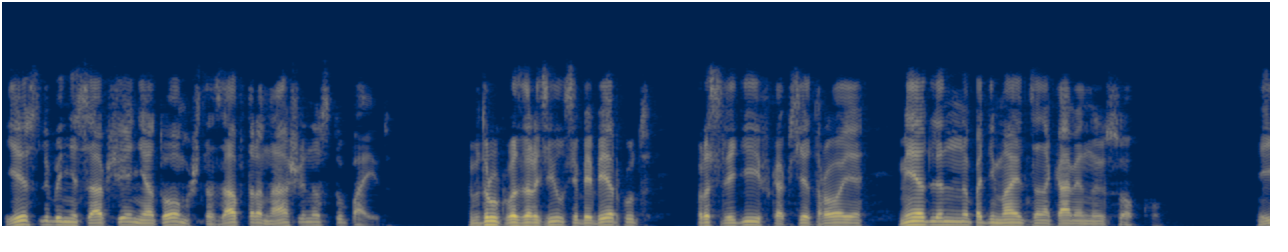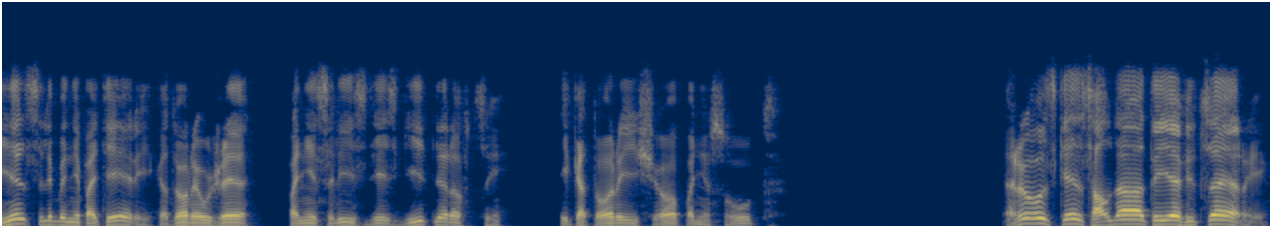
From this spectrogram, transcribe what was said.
если бы не сообщение о том, что завтра наши наступают. Вдруг возразил себе Беркут, проследив, как все трое — медленно поднимается на каменную сопку. И если бы не потери, которые уже понесли здесь гитлеровцы, и которые еще понесут... «Русские солдаты и офицеры!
